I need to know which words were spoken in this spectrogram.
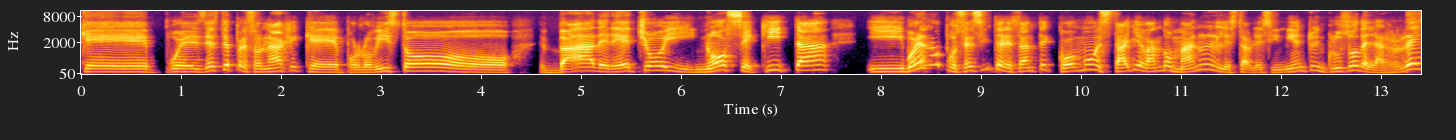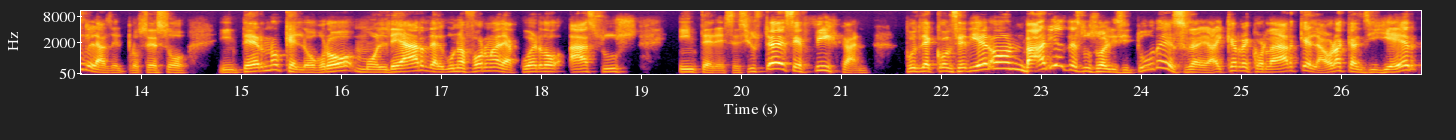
que pues de este personaje que por lo visto va derecho y no se quita. Y bueno, pues es interesante cómo está llevando mano en el establecimiento incluso de las reglas del proceso interno que logró moldear de alguna forma de acuerdo a sus intereses. Si ustedes se fijan, pues le concedieron varias de sus solicitudes. hay que recordar que la hora canciller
